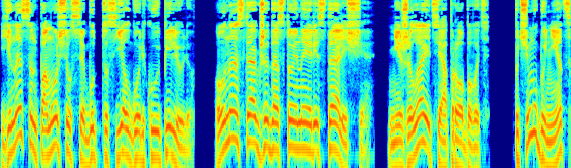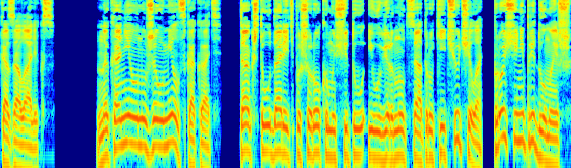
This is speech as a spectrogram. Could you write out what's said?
Енессен поморщился, будто съел горькую пилюлю. «У нас также достойное ристалище. Не желаете опробовать?» «Почему бы нет?» — сказал Алекс. На коне он уже умел скакать, так что ударить по широкому щиту и увернуться от руки чучела проще не придумаешь.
